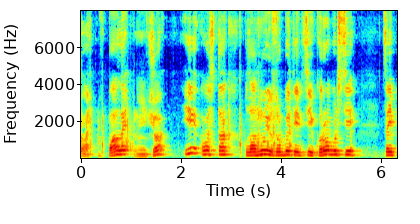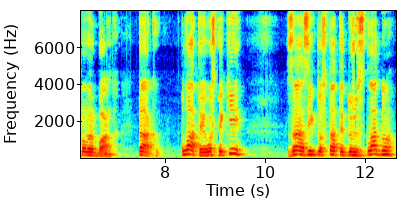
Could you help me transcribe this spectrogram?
Ой, впали, ну нічого. І ось так планую зробити в цій коробочці цей повербанк. Так, плати ось такі. Зараз їх достати дуже складно.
